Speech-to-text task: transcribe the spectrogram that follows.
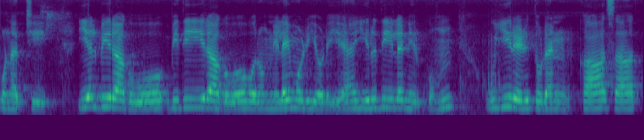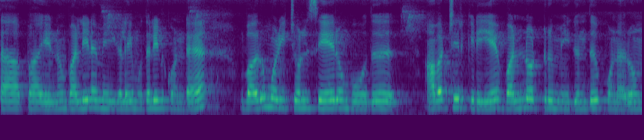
புணர்ச்சி. இயல்பீராகவோ விதியீராகவோ வரும் நிலைமொழியுடைய இறுதியில் நிற்கும் உயிரெழுத்துடன் கா ச த ப என்னும் வல்லினமெய்களை முதலில் கொண்ட வருமொழி சொல் சேரும்போது அவற்றிற்கிடையே வல்லொற்று மிகுந்து புணரும்.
